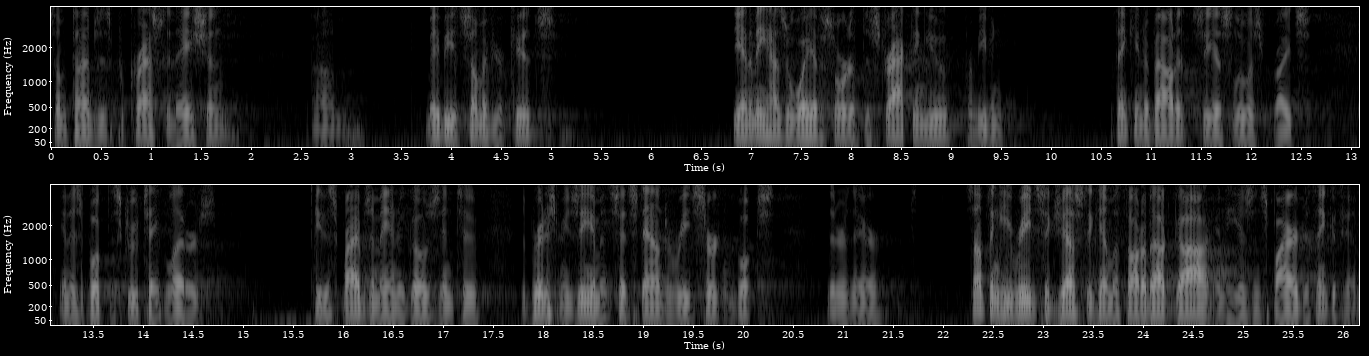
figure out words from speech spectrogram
Sometimes it's procrastination. Um, maybe it's some of your kids. The enemy has a way of sort of distracting you from even thinking about it. C.S. Lewis writes in his book, The Screwtape Letters. He describes a man who goes into the British Museum and sits down to read certain books that are there. Something he reads suggests to him a thought about God, and he is inspired to think of him.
